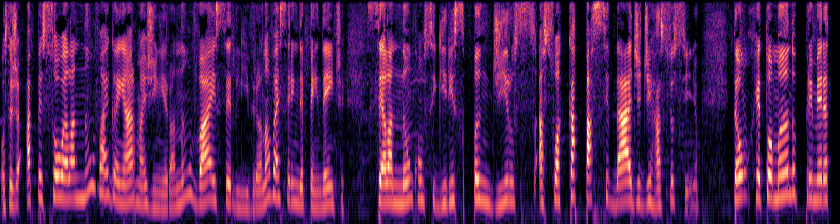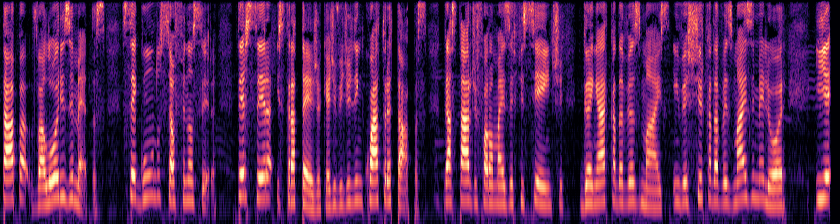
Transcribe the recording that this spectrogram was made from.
Ou seja, a pessoa ela não vai ganhar mais dinheiro, ela não vai ser livre, ela não vai ser independente se ela não conseguir expandir os- a sua capacidade de raciocínio. Então, retomando, primeira etapa, valores e metas. Segundo, self-financeira. Terceira, estratégia, que é dividida em quatro etapas. Gastar de forma mais eficiente, ganhar cada vez mais, investir cada vez mais e melhor e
